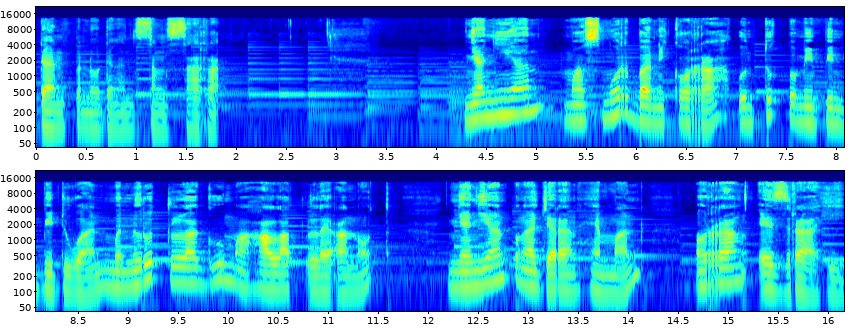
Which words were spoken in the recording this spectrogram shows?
dan penuh dengan sengsara. Nyanyian Mazmur Bani Korah untuk pemimpin biduan menurut lagu Mahalat Leanot, nyanyian pengajaran Heman, orang Ezrahi.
